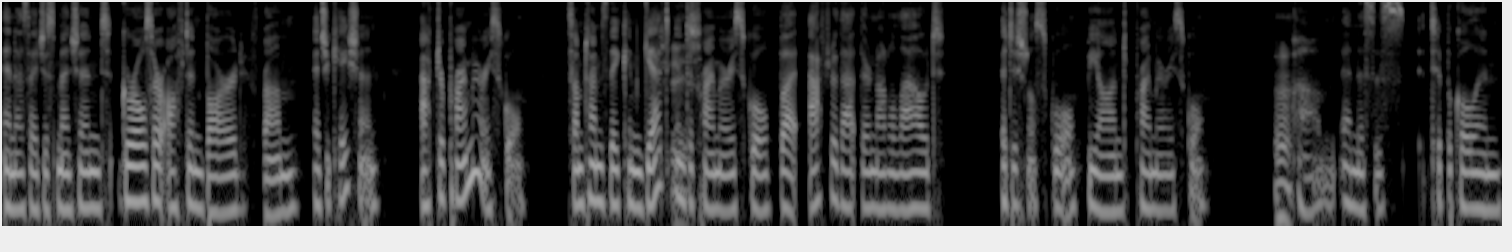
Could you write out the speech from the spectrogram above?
And as I just mentioned, girls are often barred from education after primary school. Sometimes they can get Jeez. into primary school, but after that, they're not allowed additional school beyond primary school. Mm. Um, and this is typical in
